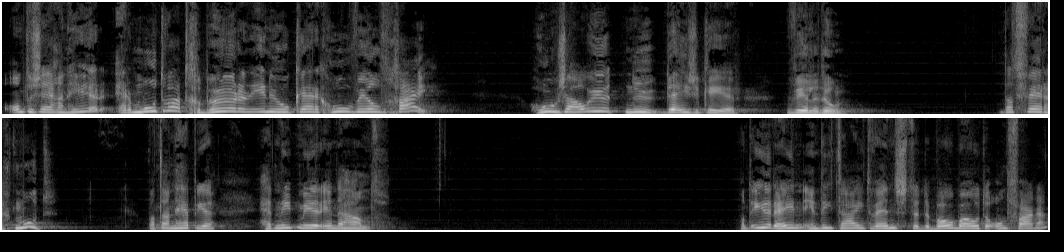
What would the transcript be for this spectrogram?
om te zeggen, Heer, er moet wat gebeuren in uw kerk. Hoe wilt gij? Hoe zou u het nu deze keer willen doen? Dat vergt moed. Want dan heb je het niet meer in de hand. Want iedereen in die tijd wenste de bobo te ontvangen,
